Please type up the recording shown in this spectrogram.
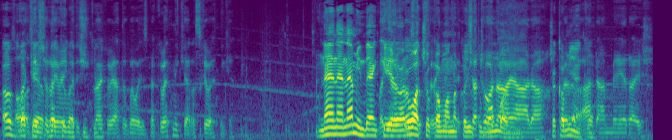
Az be az kell, Instagramjainkat bekövetni is kell. lájkoljátok be, vagy ezt bekövetni kell? Azt követni kell. Ne, ne, nem mindenki, rohadt sokan vannak a Youtube-on. Csak a meg milyenke? Ádám Mérre is.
